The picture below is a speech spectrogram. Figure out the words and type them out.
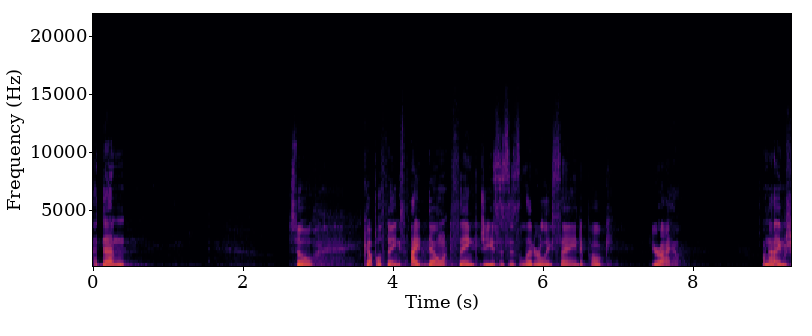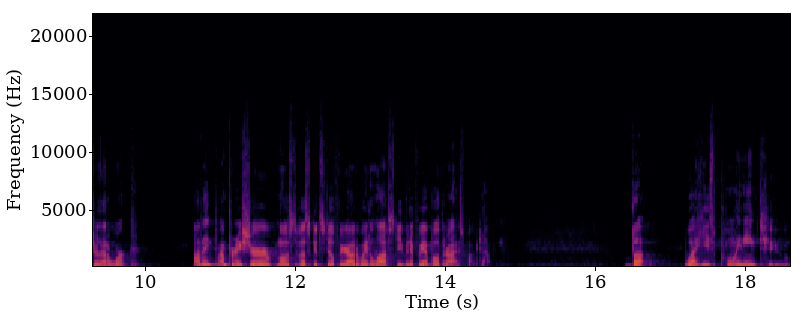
That doesn't. So, a couple things. I don't think Jesus is literally saying to poke your eye out. I'm not even sure that'll work. I think I'm pretty sure most of us could still figure out a way to lust even if we had both our eyes poked out. But what he's pointing to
